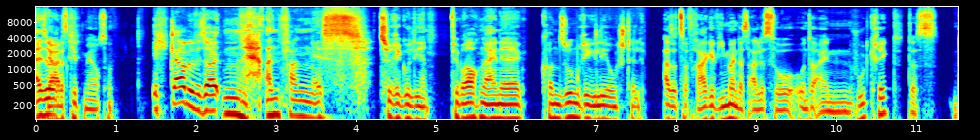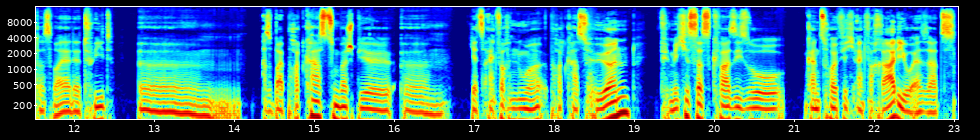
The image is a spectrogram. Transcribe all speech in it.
Also, ja, das geht mir auch so. Ich glaube, wir sollten anfangen, es zu regulieren. Wir brauchen eine Konsumregulierungsstelle. Also zur Frage, wie man das alles so unter einen Hut kriegt, das, das war ja der Tweet. Ähm, also bei Podcasts zum Beispiel ähm, jetzt einfach nur Podcasts hören. Für mich ist das quasi so ganz häufig einfach Radioersatz.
